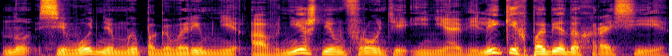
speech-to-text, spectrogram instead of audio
но сегодня мы поговорим не о внешнем фронте и не о великих победах России,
